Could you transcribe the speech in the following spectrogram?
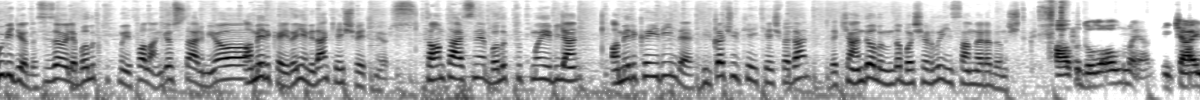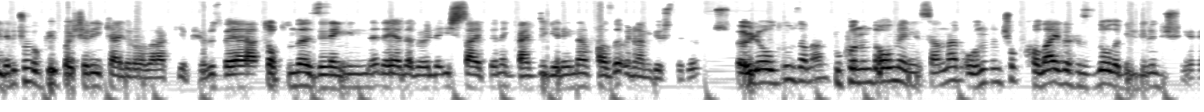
Bu videoda size öyle balık tutmayı falan göstermiyor. Amerika'yı da yeniden keşfetmiyoruz. Tam tersine balık tutmayı bilen, Amerika'yı değil de birkaç ülkeyi keşfeden ve kendi alanında başarılı insanlara danıştık. altı dolu olmayan hikayeleri çok büyük başarı hikayeleri olarak yapıyoruz veya toplumda zenginlere ya da böyle iş sahiplerine bence gereğinden fazla önem gösteriyoruz. Öyle olduğu zaman bu konumda olmayan insanlar onun çok kolay ve hızlı olabildiğini düşünüyor.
